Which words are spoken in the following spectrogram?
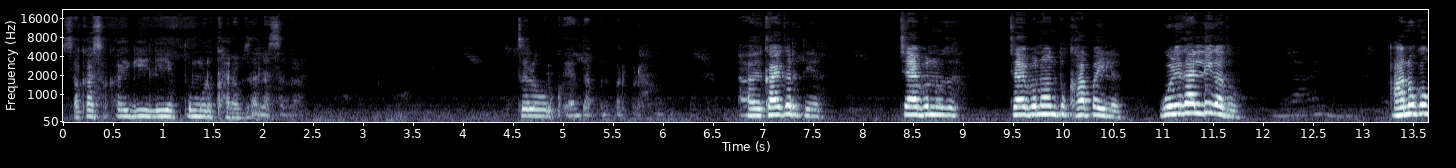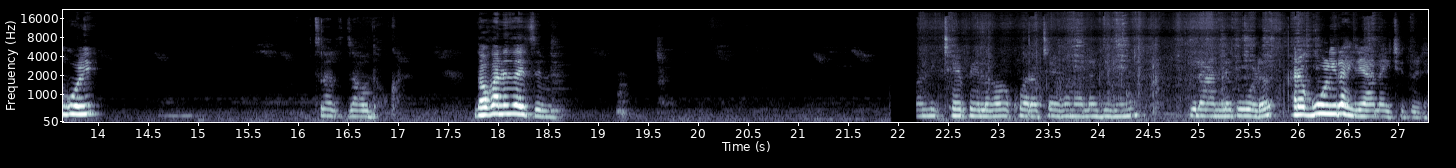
सकाळ सकाळी गेली एक तो मूड खराब झाला सगळा. चला उरकूया आता आपण पडपडा काय करते? चाय बनव जा. चाय बनवून तू खा पहिलं. गोळी खाल्ली का तू? आणू का गोळी? चल जाऊ दवाखान्यात. दवाखान्यात जायचं मी. आणि चाय प्यायला बघा कोरा चाय बनवायला दिली ना. तुला आणलं तू वडं. अरे गोळी राहिली आणायची तुझी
